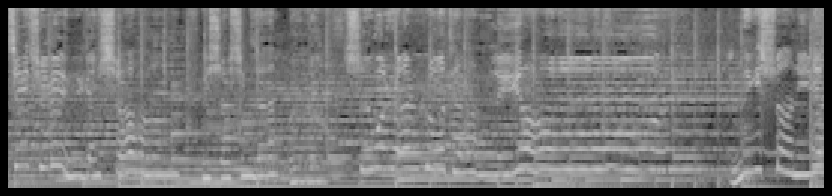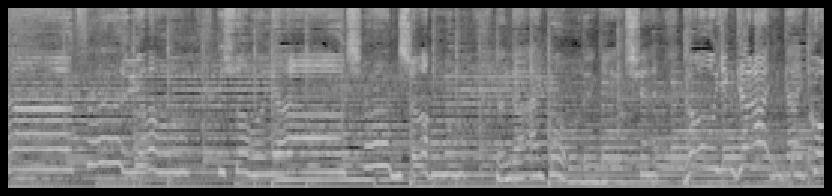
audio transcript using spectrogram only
来得及去感受，你小心的温柔是我软弱的理由。你说你要自由，你说我要成熟，难道爱过的一切都应该改过？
